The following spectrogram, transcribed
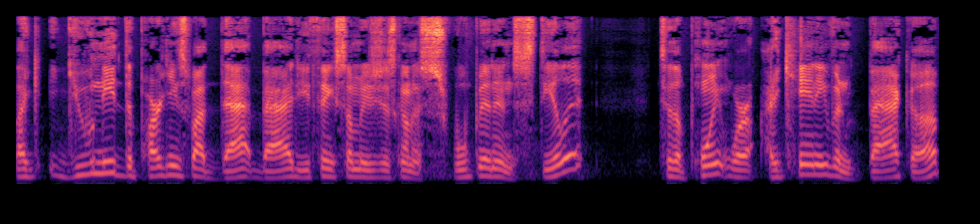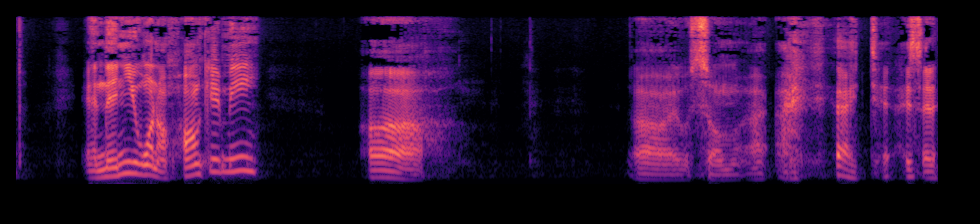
like you need the parking spot that bad. You think somebody's just gonna swoop in and steal it to the point where I can't even back up, and then you want to honk at me? Oh, oh, it was so. I, I, I, I said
